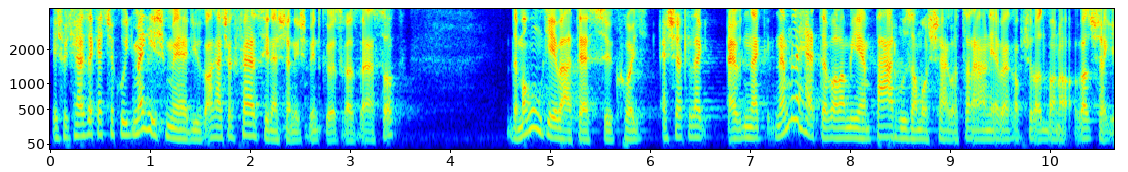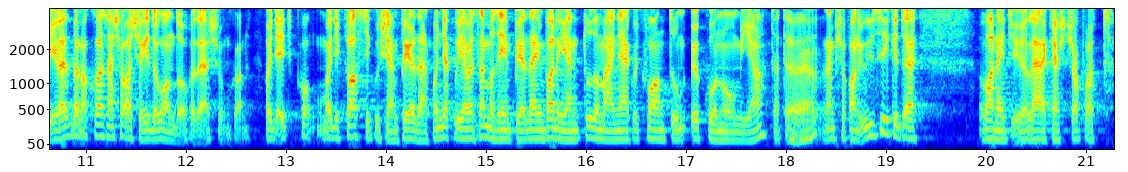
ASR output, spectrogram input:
és hogyha ezeket csak úgy megismerjük, akár csak felszínesen is, mint közgazdászok, de magunkévá tesszük, hogy esetleg ennek nem lehet-e valamilyen párhuzamosságot találni ebben kapcsolatban a gazdasági életben, akkor az már sokat segít a gondolkodásunkon. Vagy egy, vagy egy klasszikus ilyen példát mondjak, ugye ez nem az én példáim, van ilyen tudományák, hogy kvantum ökonómia, tehát uh-huh. nem sokan űzik, de van egy lelkes csapat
